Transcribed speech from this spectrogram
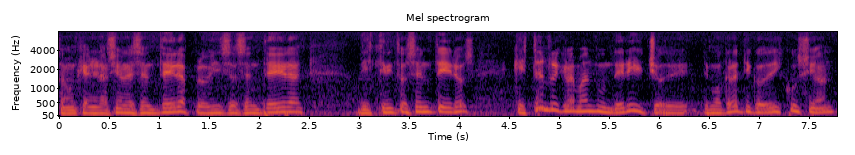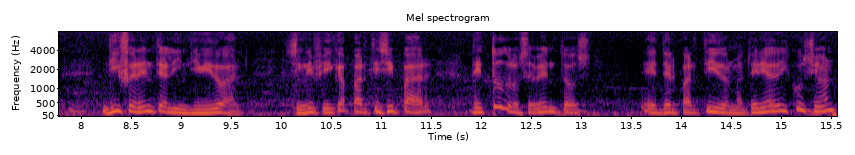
Son generaciones enteras, provincias enteras, distritos enteros que están reclamando un derecho democrático de discusión diferente al individual. Significa participar de todos los eventos eh, del partido en materia de discusión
